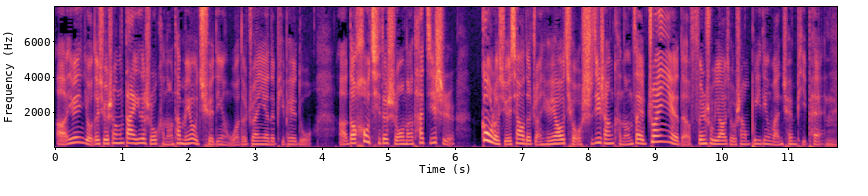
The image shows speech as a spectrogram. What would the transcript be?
啊、因为有的学生大一的时候可能他没有确定我的专业的匹配度啊，到后期的时候呢，他即使够了学校的转学要求，实际上可能在专业的分数要求上不一定完全匹配。嗯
